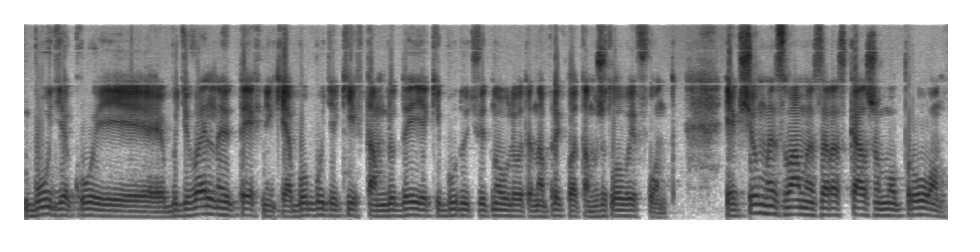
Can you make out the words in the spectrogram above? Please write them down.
будь-якої будівельної техніки або будь-яких там людей, які будуть відновлювати, наприклад, там житловий фонд. Якщо ми з вами зараз кажемо про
